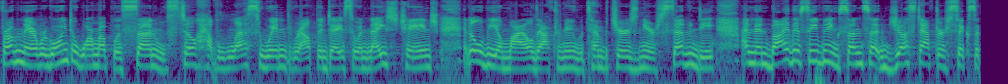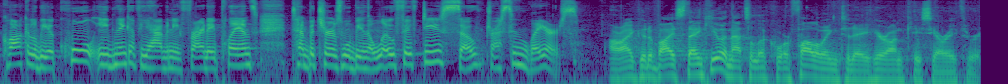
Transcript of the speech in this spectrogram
From there, we're going to warm up with sun. We'll still have less wind throughout the day, so a nice change. It'll be a mild afternoon with temperatures near 70. And then by this evening, sunset just after 6 o'clock. It'll be a cool evening if you have any Friday plans. Temperatures will be in the low 50s, so dress in layers. All right, good advice. Thank you. And that's a look we're following today here on KCRA 3.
